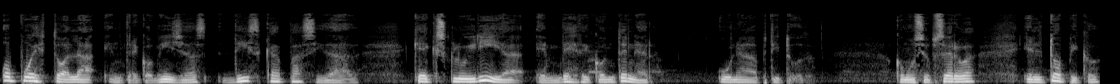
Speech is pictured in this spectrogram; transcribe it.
opuesto a la, entre comillas, discapacidad, que excluiría, en vez de contener, una aptitud. Como se observa, el tópico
